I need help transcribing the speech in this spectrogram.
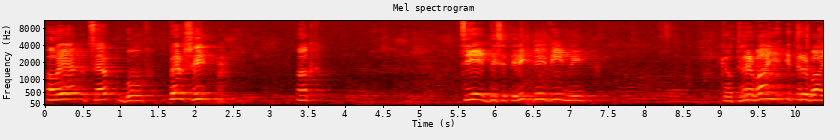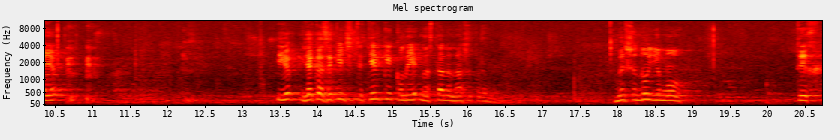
Але це був перший акт цієї десятилітньої війни, яка триває і триває, і яка закінчиться тільки коли настане наша перемога. Ми шануємо тих,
